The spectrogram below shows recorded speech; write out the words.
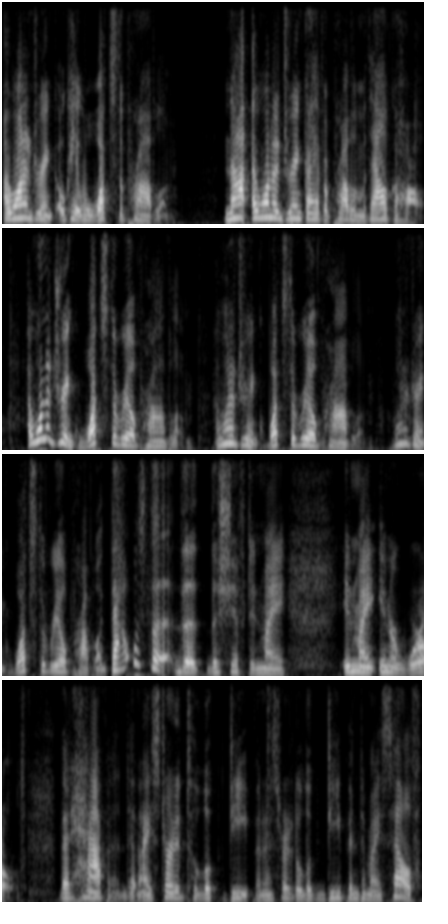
I want to drink. Okay, well, what's the problem? Not, I want to drink, I have a problem with alcohol. I want to drink, what's the real problem? I want to drink, what's the real problem? I want to drink, what's the real problem? Like that was the the the shift in my in my inner world that happened and I started to look deep and I started to look deep into myself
